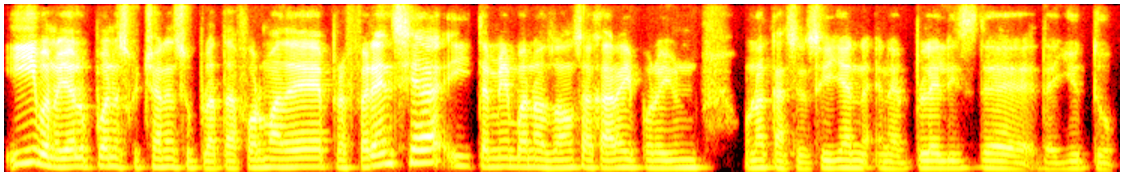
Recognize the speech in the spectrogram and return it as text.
Y bueno, ya lo pueden escuchar en su plataforma de preferencia y también, bueno, nos vamos a dejar ahí por ahí una cancioncilla en, el playlist de, de YouTube.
